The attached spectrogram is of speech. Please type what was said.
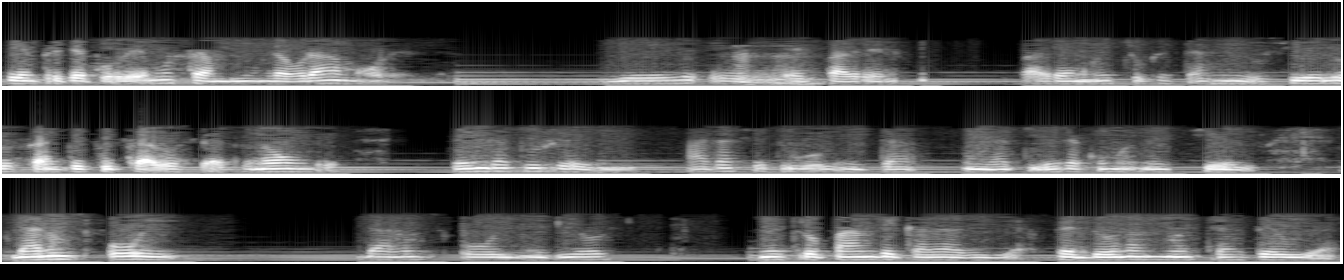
siempre que podemos también la oramos. Y Él, eh, el Padre, Padre nuestro que estás en los cielos, santificado sea tu nombre, venga tu reino, hágase tu voluntad en la tierra como en el cielo. Danos hoy Danos hoy, mi Dios, nuestro pan de cada día. Perdona nuestras deudas,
